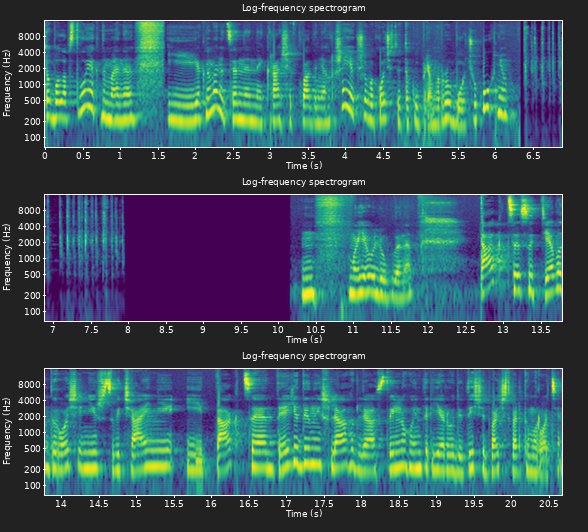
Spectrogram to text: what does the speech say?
то балавство, як на мене. І як на мене, це не найкраще вкладення грошей, якщо ви хочете таку прям робочу кухню. Моє улюблене. Так, це суттєво дорожче, ніж звичайні, і так, це не єдиний шлях для стильного інтер'єру у 2024 році.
